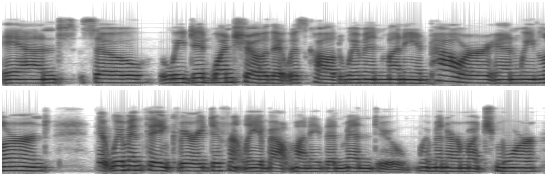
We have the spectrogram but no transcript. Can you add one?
And so we did one show that was called Women, Money, and Power, and we learned that women think very differently about money than men do. Women are much more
